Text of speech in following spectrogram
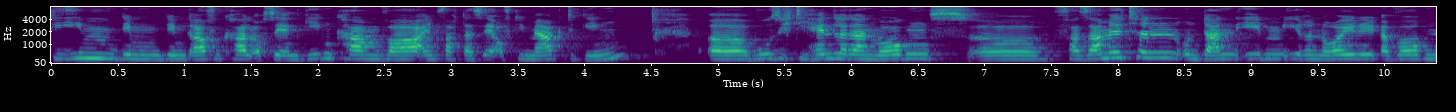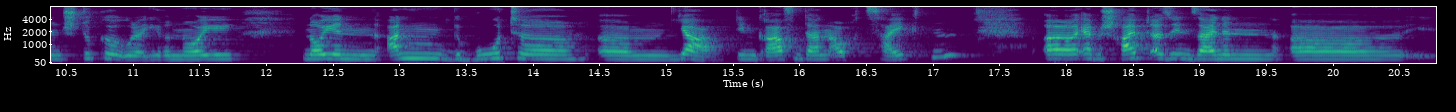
die ihm, dem, dem Grafen Karl auch sehr entgegenkam, war einfach, dass er auf die Märkte ging, äh, wo sich die Händler dann morgens äh, versammelten und dann eben ihre neu erworbenen Stücke oder ihre neu, neuen Angebote ähm, ja, dem Grafen dann auch zeigten. Äh, er beschreibt also in seinen äh,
